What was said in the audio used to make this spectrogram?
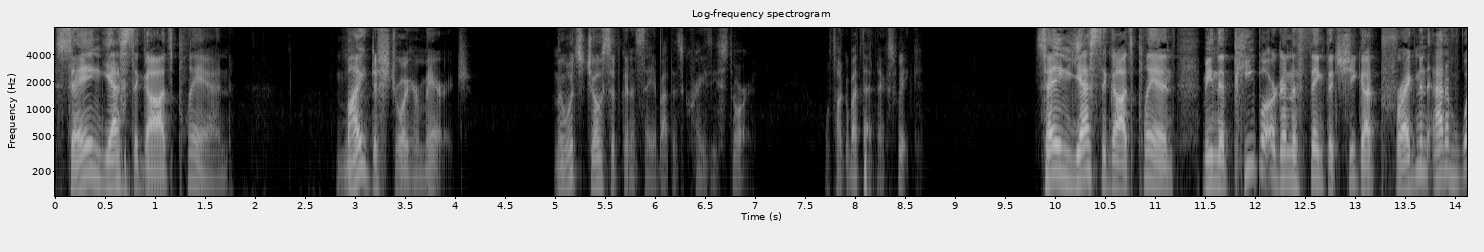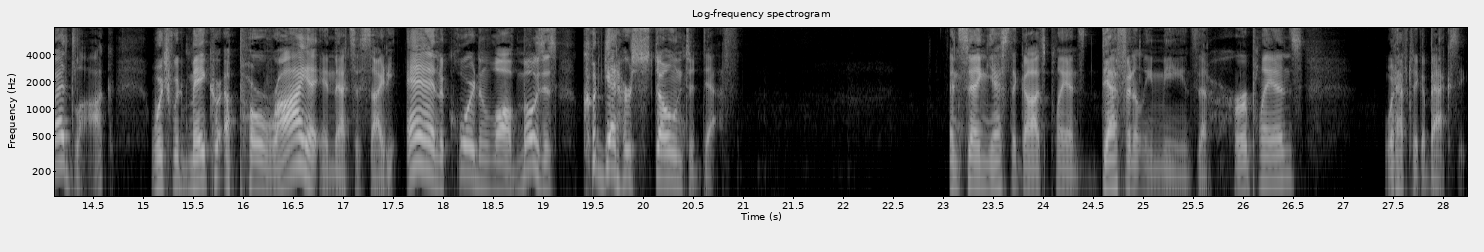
Saying yes to God's plan might destroy her marriage. I mean, what's Joseph going to say about this crazy story? We'll talk about that next week. Saying yes to God's plan mean that people are going to think that she got pregnant out of wedlock, which would make her a pariah in that society, and according to the law of Moses, could get her stoned to death. And saying yes to God's plans definitely means that her plans would have to take a backseat.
